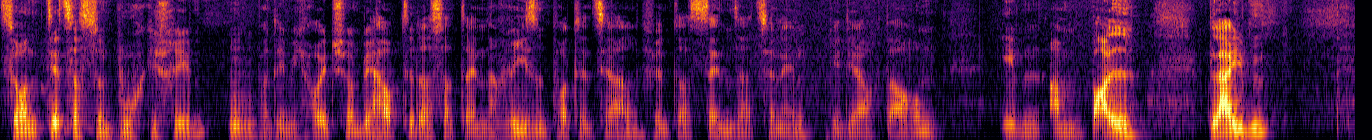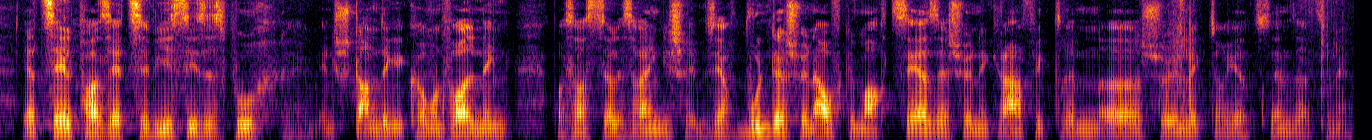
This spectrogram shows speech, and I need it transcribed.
So, und jetzt hast du ein Buch geschrieben, mhm. von dem ich heute schon behaupte, das hat ein Riesenpotenzial. Ich finde das sensationell. Geht ja auch darum, eben am Ball bleiben. Erzähl ein paar Sätze. Wie ist dieses Buch entstanden gekommen und vor allen Dingen, was hast du alles reingeschrieben? Sehr wunderschön aufgemacht, sehr, sehr schöne Grafik drin, äh, schön lektoriert, sensationell.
